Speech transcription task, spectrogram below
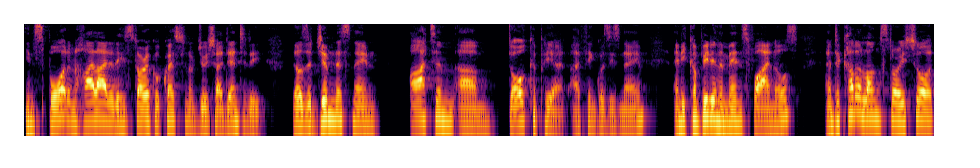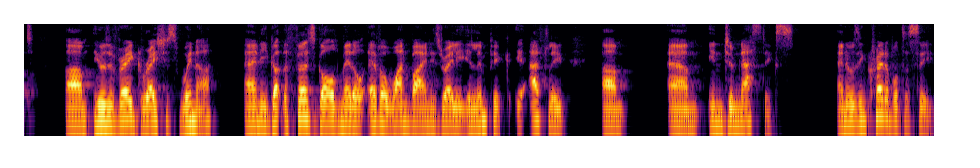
in sport and highlighted a historical question of Jewish identity. There was a gymnast named Artem um, Dolgopyat, I think was his name, and he competed in the men's finals. And to cut a long story short, um, he was a very gracious winner, and he got the first gold medal ever won by an Israeli Olympic athlete um, um, in gymnastics, and it was incredible to see.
